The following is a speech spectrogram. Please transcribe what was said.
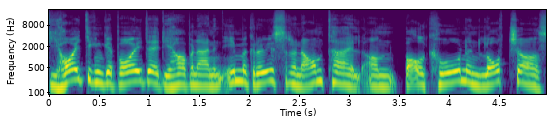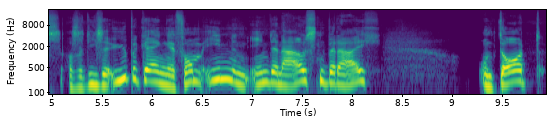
Die heutigen Gebäude, die haben einen immer größeren Anteil an Balkonen, Loggias, also diese Übergänge vom Innen in den Außenbereich. Und dort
